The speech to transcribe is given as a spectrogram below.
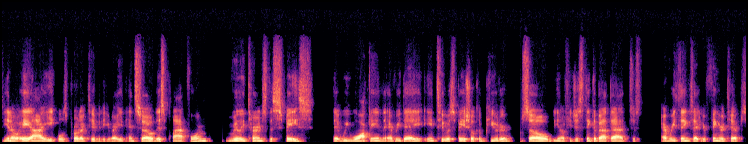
you know, AI equals productivity, right? And so this platform really turns the space that we walk in every day into a spatial computer. So, you know, if you just think about that, just everything's at your fingertips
